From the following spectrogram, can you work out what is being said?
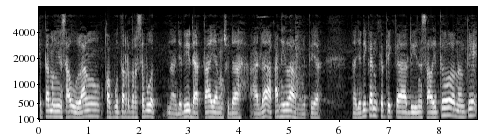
kita menginstal ulang komputer tersebut. Nah, jadi data yang sudah ada akan hilang gitu ya. Nah, jadi kan ketika diinstal itu nanti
